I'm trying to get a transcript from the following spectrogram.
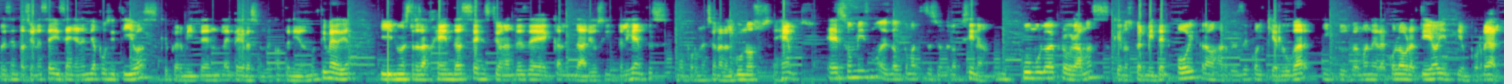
presentaciones se diseñan en diapositivas que permiten la integración de contenidos multimedia y nuestras agendas se gestionan desde calendarios inteligentes, como por mencionar algunos ejemplos. Eso mismo es la automatización de la oficina, un cúmulo de programas que nos permiten hoy trabajar desde cualquier lugar, incluso de manera colaborativa y en tiempo real.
